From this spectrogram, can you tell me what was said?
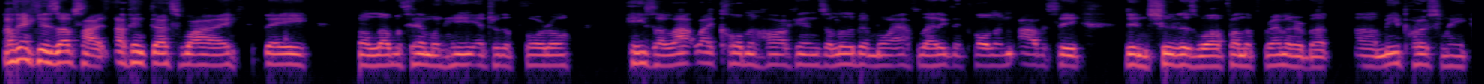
I think his upside. I think that's why they fell in love with him when he entered the portal. He's a lot like Coleman Hawkins, a little bit more athletic than Coleman. Obviously, didn't shoot as well from the perimeter, but uh, me personally,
